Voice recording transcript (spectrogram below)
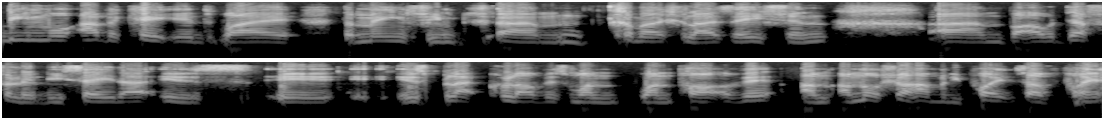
being more advocated by the mainstream um, commercialization. Um, but I would definitely say that is is Black Love is one one part of it. I'm, I'm not sure how many points I've point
